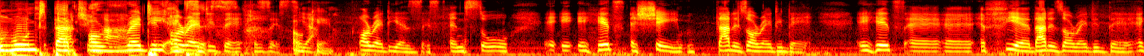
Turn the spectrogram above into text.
wound, wound, that, already already exists. there exists Okay. yeah already exists and so it, it, it hits a shame that is already there it hits a, a, a fear that is already there, a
